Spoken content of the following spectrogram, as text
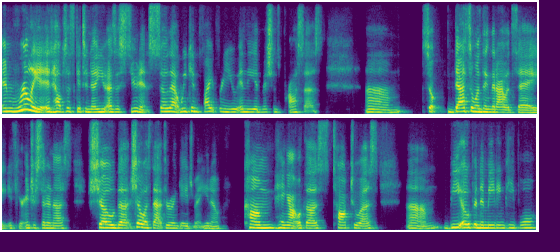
and really, it helps us get to know you as a student so that we can fight for you in the admissions process. Um, so that's the one thing that I would say. If you're interested in us, show the show us that through engagement. You know, come hang out with us, talk to us, um, be open to meeting people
